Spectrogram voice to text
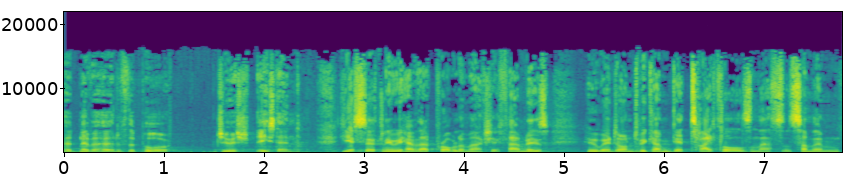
had never heard of the poor Jewish East End? Yes, certainly we have that problem actually. Families who went on to become get titles, and that's some of them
